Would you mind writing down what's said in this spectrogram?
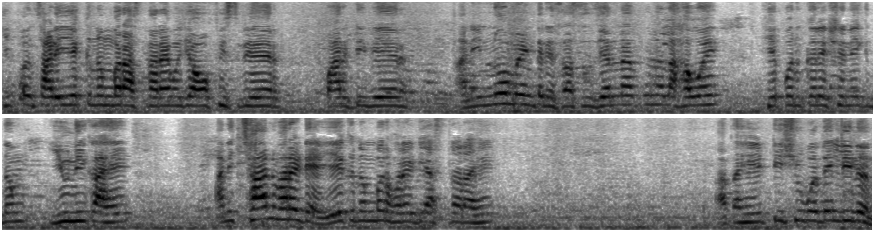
ही पण साडी एक नंबर असणार आहे. म्हणजे ऑफिस वेअर पार्टी वेअर आणि नो मेंटेनन्स असं ज्यांना कुणाला हवं आहे हे पण कलेक्शन एकदम युनिक आहे. आणि छान व्हरायटी आहे. एक नंबर व्हरायटी असणार आहे. आता हे टिश्यू मध्ये लिनन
